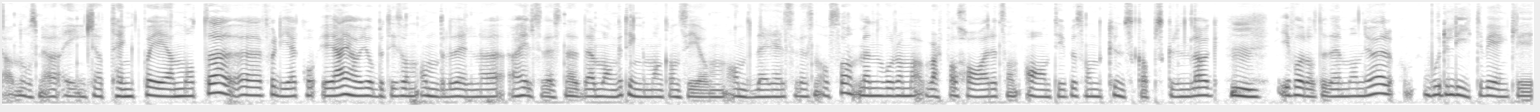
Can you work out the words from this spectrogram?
Ja, noe som jeg egentlig har tenkt på én måte. eh, Fordi jeg, jeg har jobbet i sånn andre delene av helsevesenet. Det er mange ting man kan si om andre deler av helsevesenet også, men hvor man i hvert fall har et sånn annen type sånn kunnskapsgrunnlag i forhold til det man gjør. Hvor lite vi egentlig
